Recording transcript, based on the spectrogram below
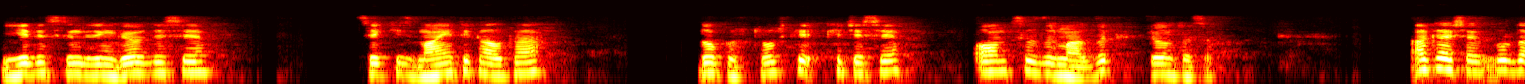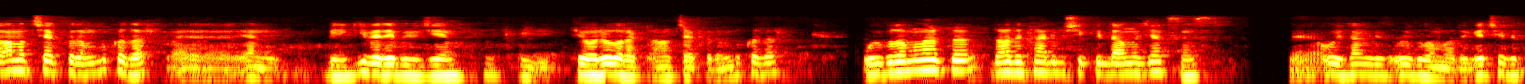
7 silindirin gövdesi, 8 manyetik halka, 9 toz keçesi, 10 sızdırmazlık contası. Arkadaşlar burada anlatacaklarım bu kadar. Ee, yani bilgi verebileceğim teori olarak anlatacaklarım bu kadar. Uygulamalarda daha detaylı bir şekilde anlayacaksınız. Ee, o yüzden biz uygulamalara geçelim.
